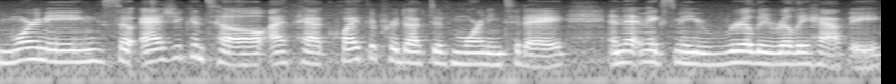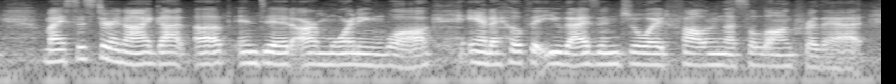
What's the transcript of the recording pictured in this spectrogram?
Morning. So as you can tell, I've had quite the productive morning today, and that makes me really, really happy. My sister and I got up and did our morning walk, and I hope that you guys enjoyed following us along for that.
